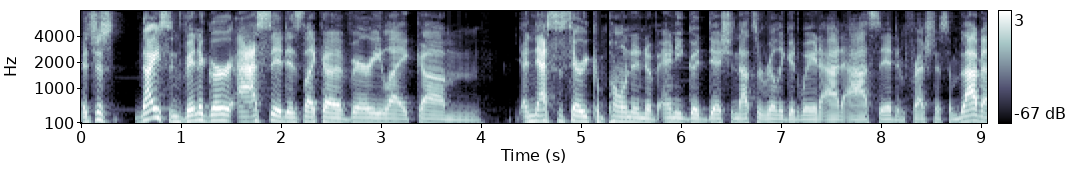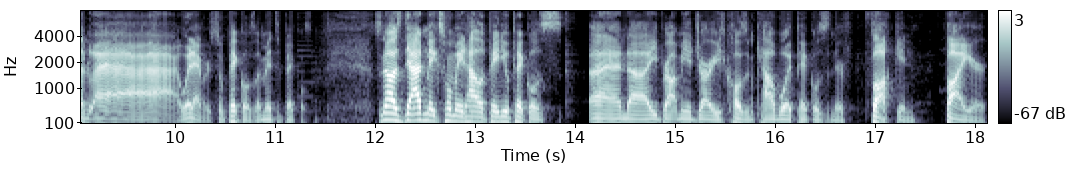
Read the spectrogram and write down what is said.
it's just nice and vinegar acid is like a very like um a necessary component of any good dish and that's a really good way to add acid and freshness and blah blah blah whatever. So pickles i'm into pickles. So now his dad makes homemade jalapeno pickles and uh, he brought me a jar. He calls them cowboy pickles, and they're fucking fire.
